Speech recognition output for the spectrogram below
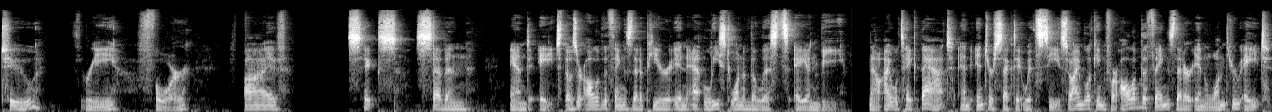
2, 3, 4, five, six, seven, and eight. Those are all of the things that appear in at least one of the lists A and B. Now I will take that and intersect it with C. So I'm looking for all of the things that are in 1 through 8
